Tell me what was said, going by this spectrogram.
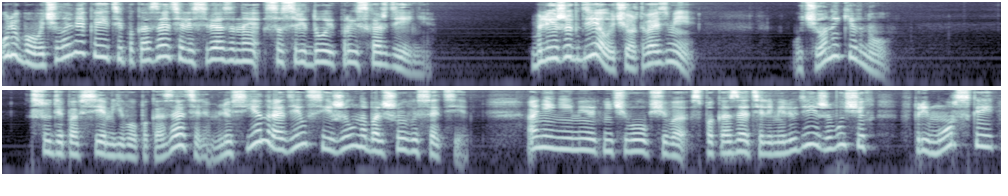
У любого человека эти показатели связаны со средой происхождения. Ближе к делу, черт возьми!» Ученый кивнул. Судя по всем его показателям, Люсьен родился и жил на большой высоте. Они не имеют ничего общего с показателями людей, живущих в приморской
